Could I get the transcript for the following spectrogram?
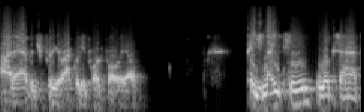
on average for your equity portfolio. Page 19 looks at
